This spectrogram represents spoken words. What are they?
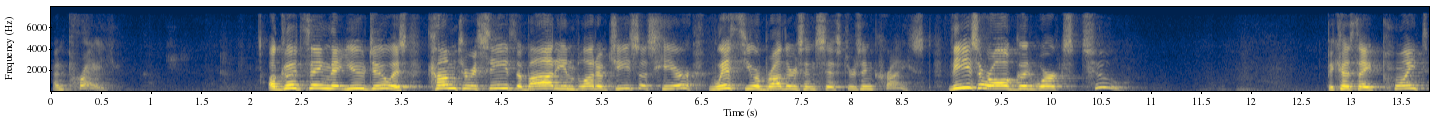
and pray. A good thing that you do is come to receive the body and blood of Jesus here with your brothers and sisters in Christ. These are all good works too, because they point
